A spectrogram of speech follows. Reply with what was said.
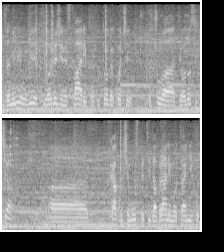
zanimljivo videti određene stvari poput toga ko će da čuva Teodosića a, kako ćemo uspeti da branimo taj njihov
